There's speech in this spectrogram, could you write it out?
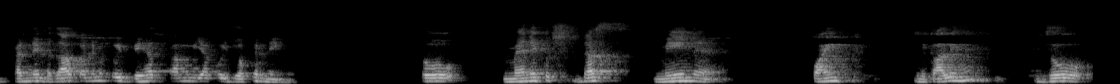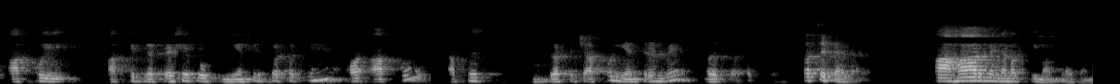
करने, बदलाव करने में कोई बेहद कम या कोई जोखिम नहीं है तो मैंने कुछ दस मेन पॉइंट निकाले हैं, जो आपको आपके ब्लड प्रेशर को नियंत्रित कर सकते हैं और आपको अपने रक्तचाप को नियंत्रण में मदद कर सकते हैं। सबसे पहला, आहार में नमक की मात्रा कम।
